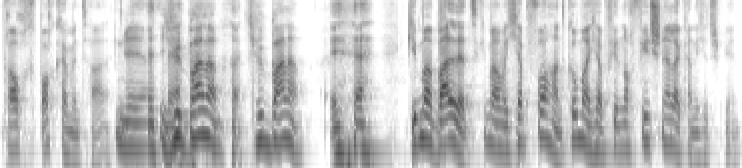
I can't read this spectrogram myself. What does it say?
Brauch, brauch kein Mental. Ja, ja. Ich will ballern. Ich will ballern. Gib mal Ball jetzt. Gib mal, ich habe Vorhand. Guck mal, ich habe viel, noch viel schneller kann ich jetzt spielen.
